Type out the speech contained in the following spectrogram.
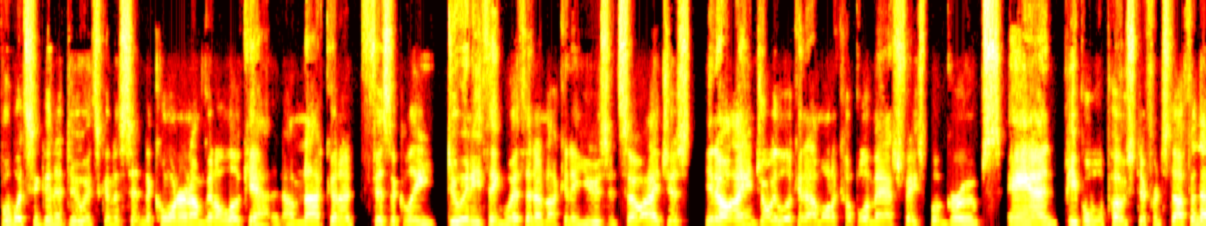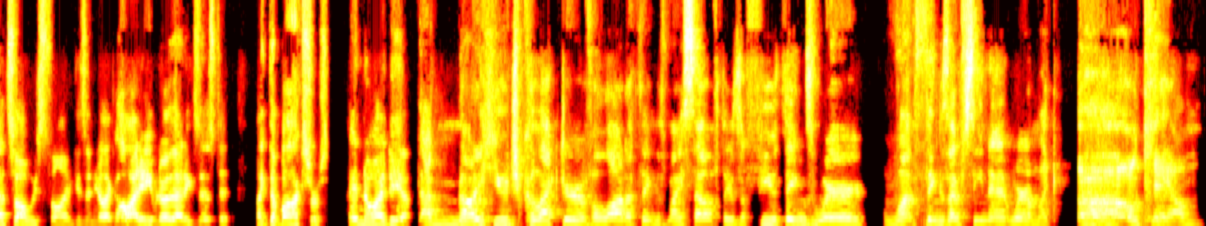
But what's it going to do? It's going to sit in the corner and I'm going to look at it. I'm not going to physically do anything with it. I'm not going to use it. So I just, you know, I enjoy looking. I'm on a couple of MASH Facebook groups and people will post different stuff. And that's always fun because then you're like, oh, I didn't even know that existed like the boxers. I had no idea. I'm not a huge collector of a lot of things myself. There's a few things where what things I've seen it where I'm like, oh, okay. Um,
